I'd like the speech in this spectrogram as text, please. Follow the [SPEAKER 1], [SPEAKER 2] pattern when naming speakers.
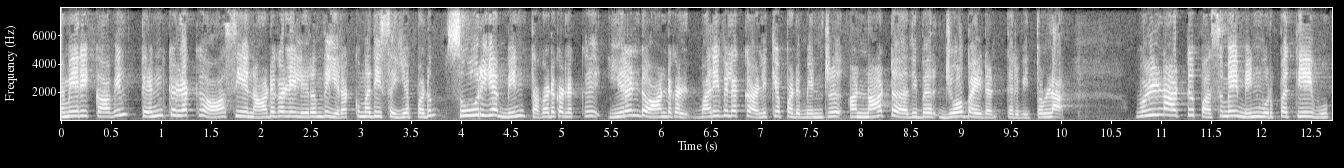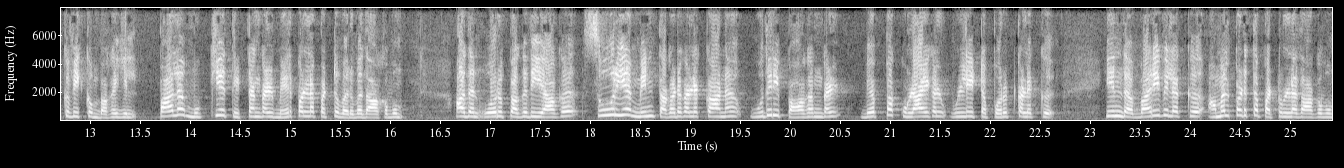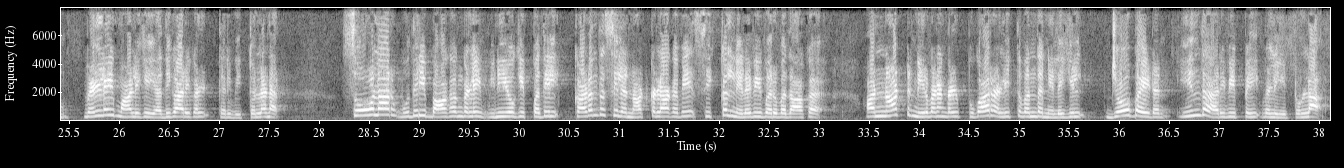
[SPEAKER 1] அமெரிக்காவில் தென்கிழக்கு ஆசிய நாடுகளில் இருந்து இறக்குமதி செய்யப்படும் சூரிய மின் தகடுகளுக்கு இரண்டு ஆண்டுகள் வரிவிலக்கு அளிக்கப்படும் என்று அந்நாட்டு அதிபர் ஜோ பைடன் தெரிவித்துள்ளார். உள்நாட்டு பசுமை மின் உற்பத்தியை ஊக்குவிக்கும் வகையில் பல முக்கிய திட்டங்கள் மேற்கொள்ளப்பட்டு வருவதாகவும் அதன் ஒரு பகுதியாக சூரிய மின் தகடுகளுக்கான உதிரி பாகங்கள் வெப்ப குழாய்கள் உள்ளிட்ட பொருட்களுக்கு இந்த வரிவிலக்கு அமல்படுத்தப்பட்டுள்ளதாகவும் வெள்ளை மாளிகை அதிகாரிகள் தெரிவித்துள்ளனர். சோலார் உதிரி பாகங்களை விநியோகிப்பதில் கடந்த சில நாட்களாகவே சிக்கல் நிலவி வருவதாக அந்நாட்டு நிறுவனங்கள் புகார் அளித்து வந்த நிலையில் ஜோ பைடன் இந்த அறிவிப்பை வெளியிட்டுள்ளார்.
